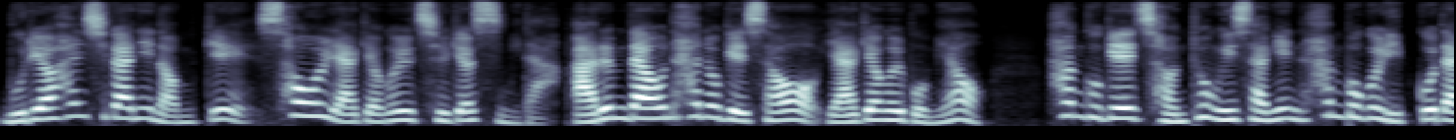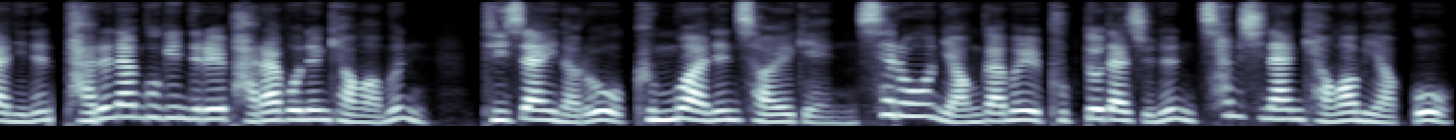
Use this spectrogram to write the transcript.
무려 1시간이 넘게 서울 야경을 즐겼습니다. 아름다운 한옥에서 야경을 보며 한국의 전통 의상인 한복을 입고 다니는 다른 한국인들을 바라보는 경험은 디자이너로 근무하는 저에겐 새로운 영감을 북돋아주는 참신한 경험이었고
